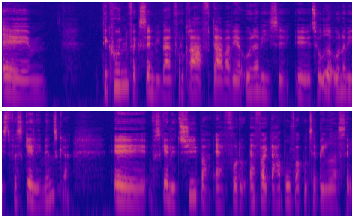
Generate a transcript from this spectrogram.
Øh, det kunne for eksempel være en fotograf, der var ved at undervise, øh, tog ud og undervise forskellige mennesker. Øh, forskellige typer af, foto, af folk, der har brug for at kunne tage billeder selv.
